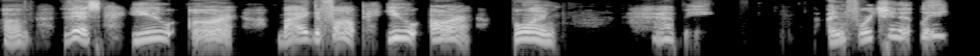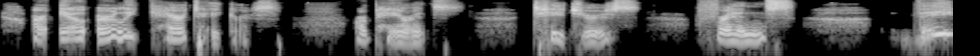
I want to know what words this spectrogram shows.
of this. You are by default, you are born happy. Unfortunately, our early caretakers, our parents, teachers, friends, they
